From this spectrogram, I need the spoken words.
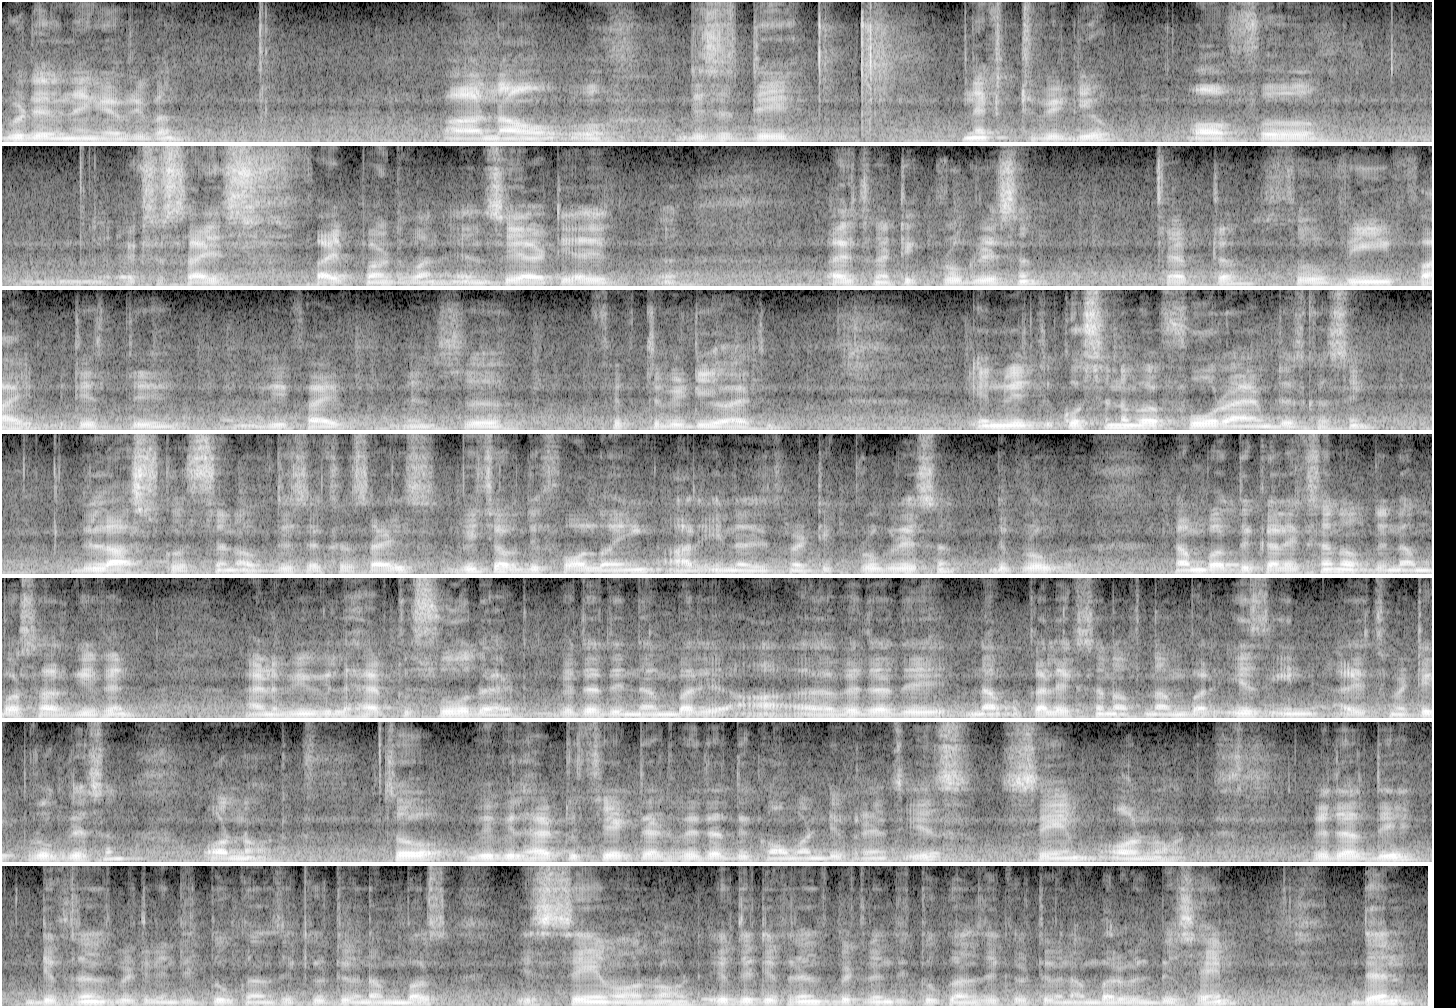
good evening everyone. Uh, now uh, this is the next video of uh, exercise 5.1 NCERT uh, arithmetic progression chapter. So v5 it is the v5 means uh, fifth video i think in which question number 4 i am discussing the last question of this exercise. Which of the following are in arithmetic progression? The number the collection of the numbers are given and we will have to show that whether the number uh, uh, whether the num- collection of number is in arithmetic progression or not. So we will have to check that whether the common difference is same or not. Whether the difference between the two consecutive numbers is same or not. If the difference between the two consecutive number will be same then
